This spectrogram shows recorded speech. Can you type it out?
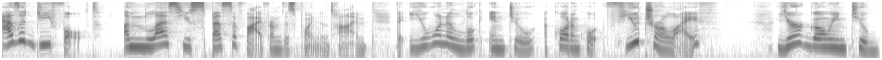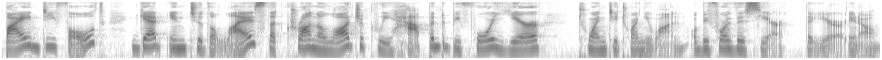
as a default, unless you specify from this point in time that you want to look into a quote unquote future life, you're going to by default get into the lives that chronologically happened before year 2021 or before this year that you're you know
